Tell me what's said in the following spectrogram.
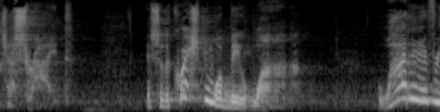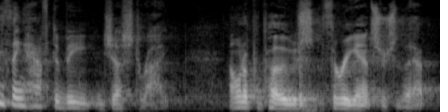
Just right. And so the question would be why? Why did everything have to be just right? I want to propose three answers to that.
